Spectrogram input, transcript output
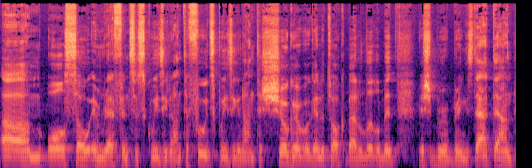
Um, also, in reference to squeezing it onto food, squeezing it onto sugar, we're going to talk about a little bit. Mishnah Berurah brings that down.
